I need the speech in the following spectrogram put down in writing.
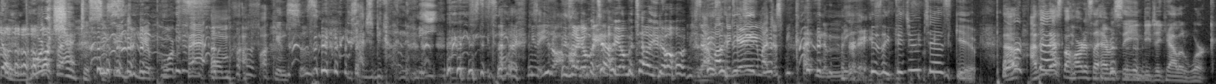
don't want you to He see. said you get pork fat on my fucking suit. He said I just be cutting the meat. He said, you know, I'm He's like, "I'm gonna game. tell you, I'm gonna tell you, though." He said, I'm out the game. I just be cutting the meat. He's like, "Did you just get I, pork?" I think that's the hardest I ever seen DJ Khaled work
